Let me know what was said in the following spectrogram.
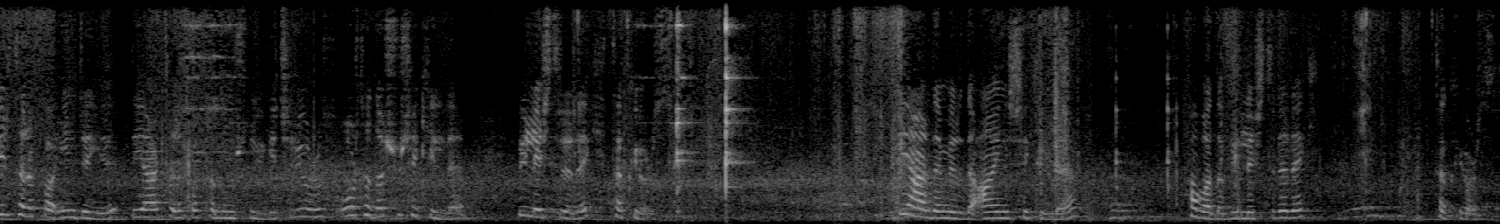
Bir tarafa inceyi, diğer tarafa kalın uçluyu geçiriyoruz. Ortada şu şekilde birleştirerek takıyoruz. Diğer demiri de aynı şekilde havada birleştirerek takıyoruz.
